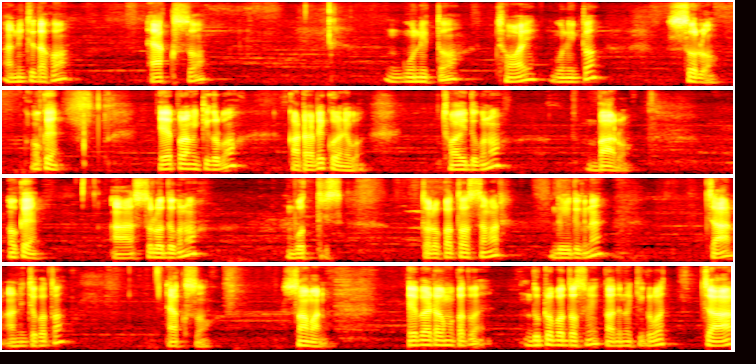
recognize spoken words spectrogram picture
আর নিচে দেখো একশো গুণিত ছয় গুণিত ষোলো। ওকে? এরপর আমি কী করব? কাটাকাটি করে নেব। ছয় দুগুণ বারো। ওকে? আর ষোলো দুগুণ বত্রিশ। তাহলে কত হচ্ছে আমার? দুই দুগুণে চার। আর নিচে কত? একশো। সমান। এবার এটা আমার কত দুটো পর দশমিক তার জন্য কী করব? চার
